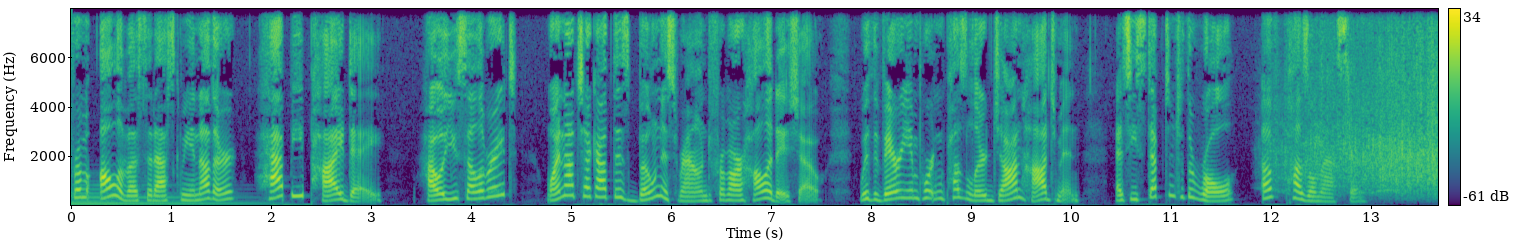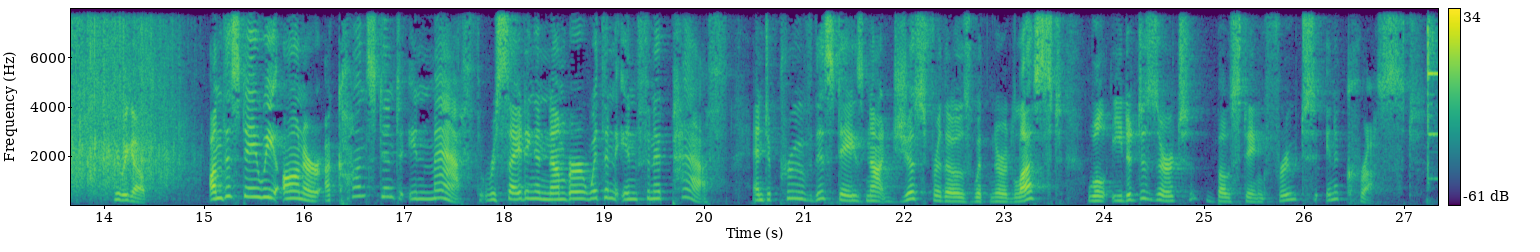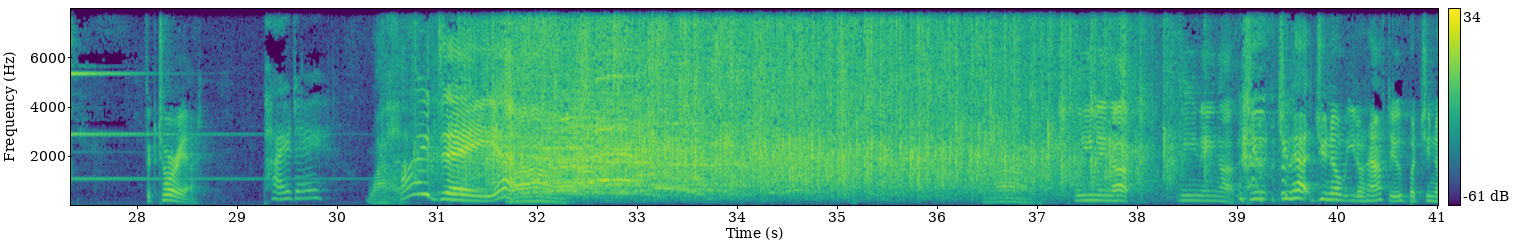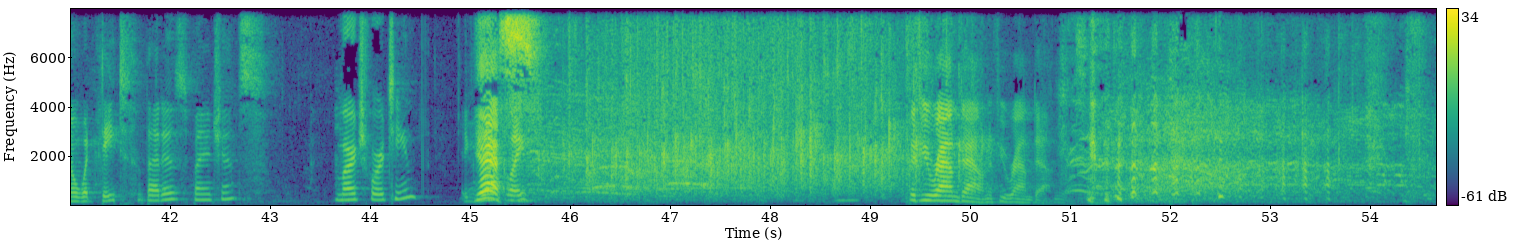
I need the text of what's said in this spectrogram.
From all of us at Ask Me Another, Happy Pi Day. How will you celebrate? Why not check out this bonus round from our holiday show with very important puzzler John Hodgman as he stepped into the role of Puzzle Master. Here we go. On this day, we honor a constant in math, reciting a number with an infinite path. And to prove this day's not just for those with nerd lust, we'll eat a dessert boasting fruit in a crust. Victoria. Pi Day? Wow. Pi Day, yes. Wow. Cleaning up. Cleaning up. Do you, do, you ha- do you know, you don't have to, but do you know what date that is by any chance? March 14th? Exactly. Yes. If you round down, if you round down, yes.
